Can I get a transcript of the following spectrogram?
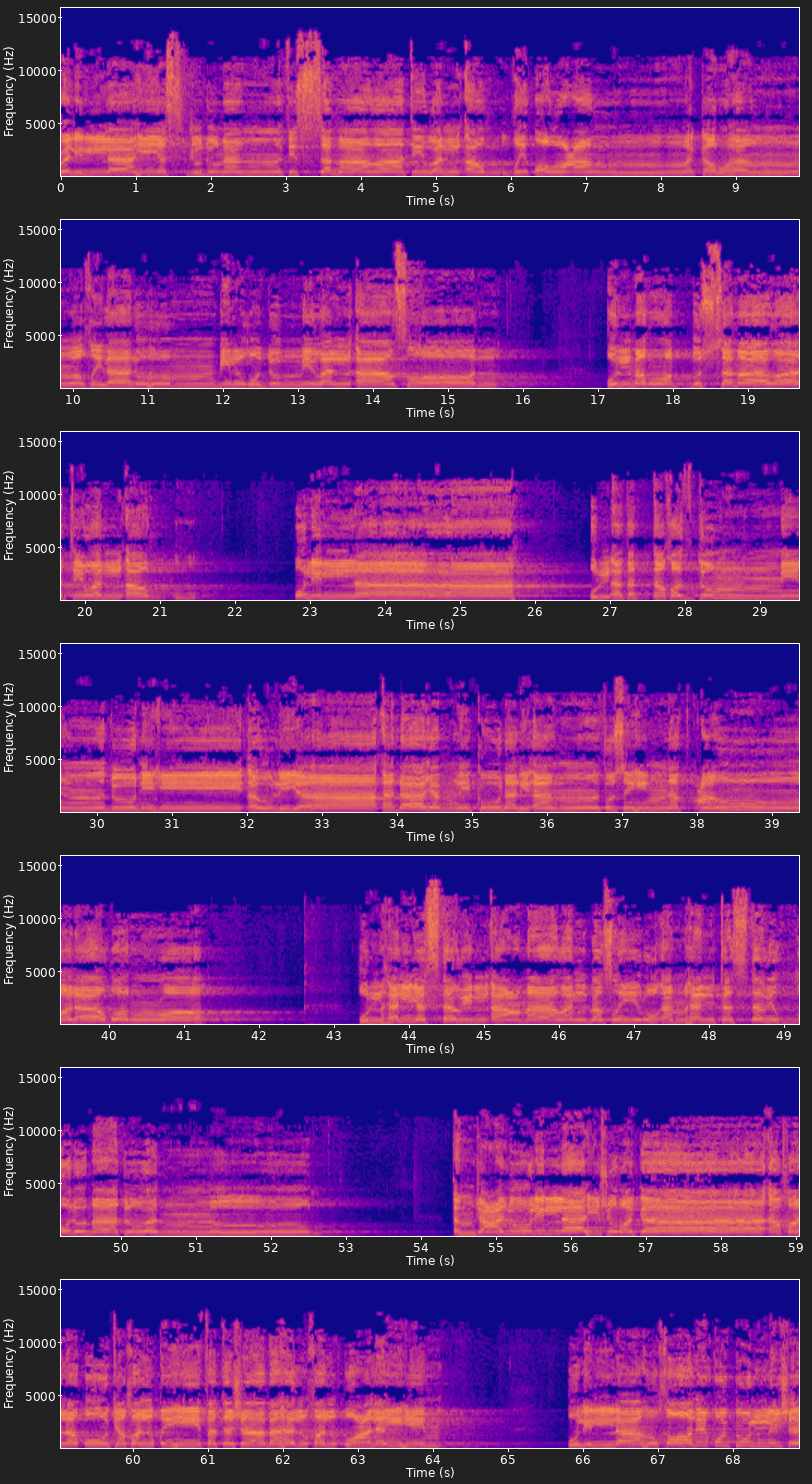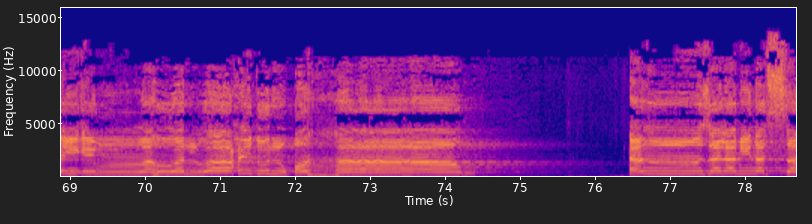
ولله يسجد من في السماوات والأرض طوعا وكرها وظلالهم بالغدم والآصال. قل من رب السماوات والأرض؟ قل الله. قل أفاتخذتم من دونه أولياء لا يملكون لأنفسهم نفعا ولا ضرا. قل هل يستوي الأعمى والبصير أم هل تستوي الظلمات والنور؟ أم جعلوا لله شركاء خلقوا كخلقه فتشابه الخلق عليهم. قل الله خالق كل شيء وهو الواحد القهار. أنزل من السماء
